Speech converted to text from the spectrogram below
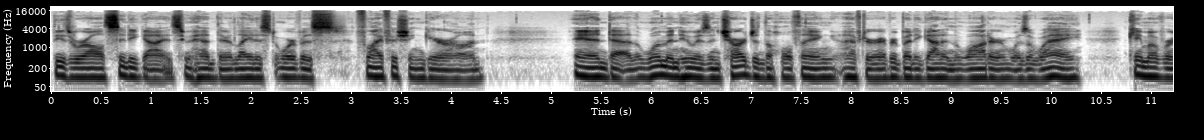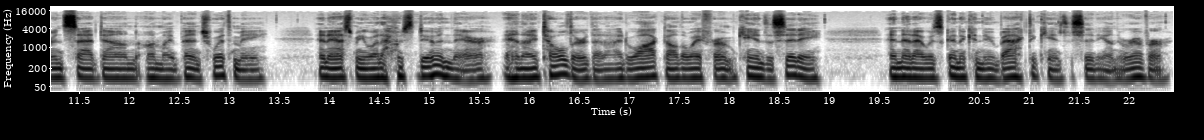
These were all city guys who had their latest Orvis fly fishing gear on. And uh, the woman who was in charge of the whole thing, after everybody got in the water and was away, came over and sat down on my bench with me and asked me what I was doing there. And I told her that I'd walked all the way from Kansas City and that I was going to canoe back to Kansas City on the river.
